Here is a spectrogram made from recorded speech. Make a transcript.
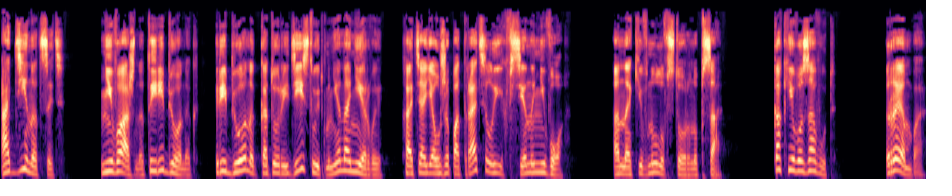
Одиннадцать. Неважно, ты ребенок. Ребенок, который действует мне на нервы, хотя я уже потратила их все на него. Она кивнула в сторону пса. Как его зовут? Рэмбо.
